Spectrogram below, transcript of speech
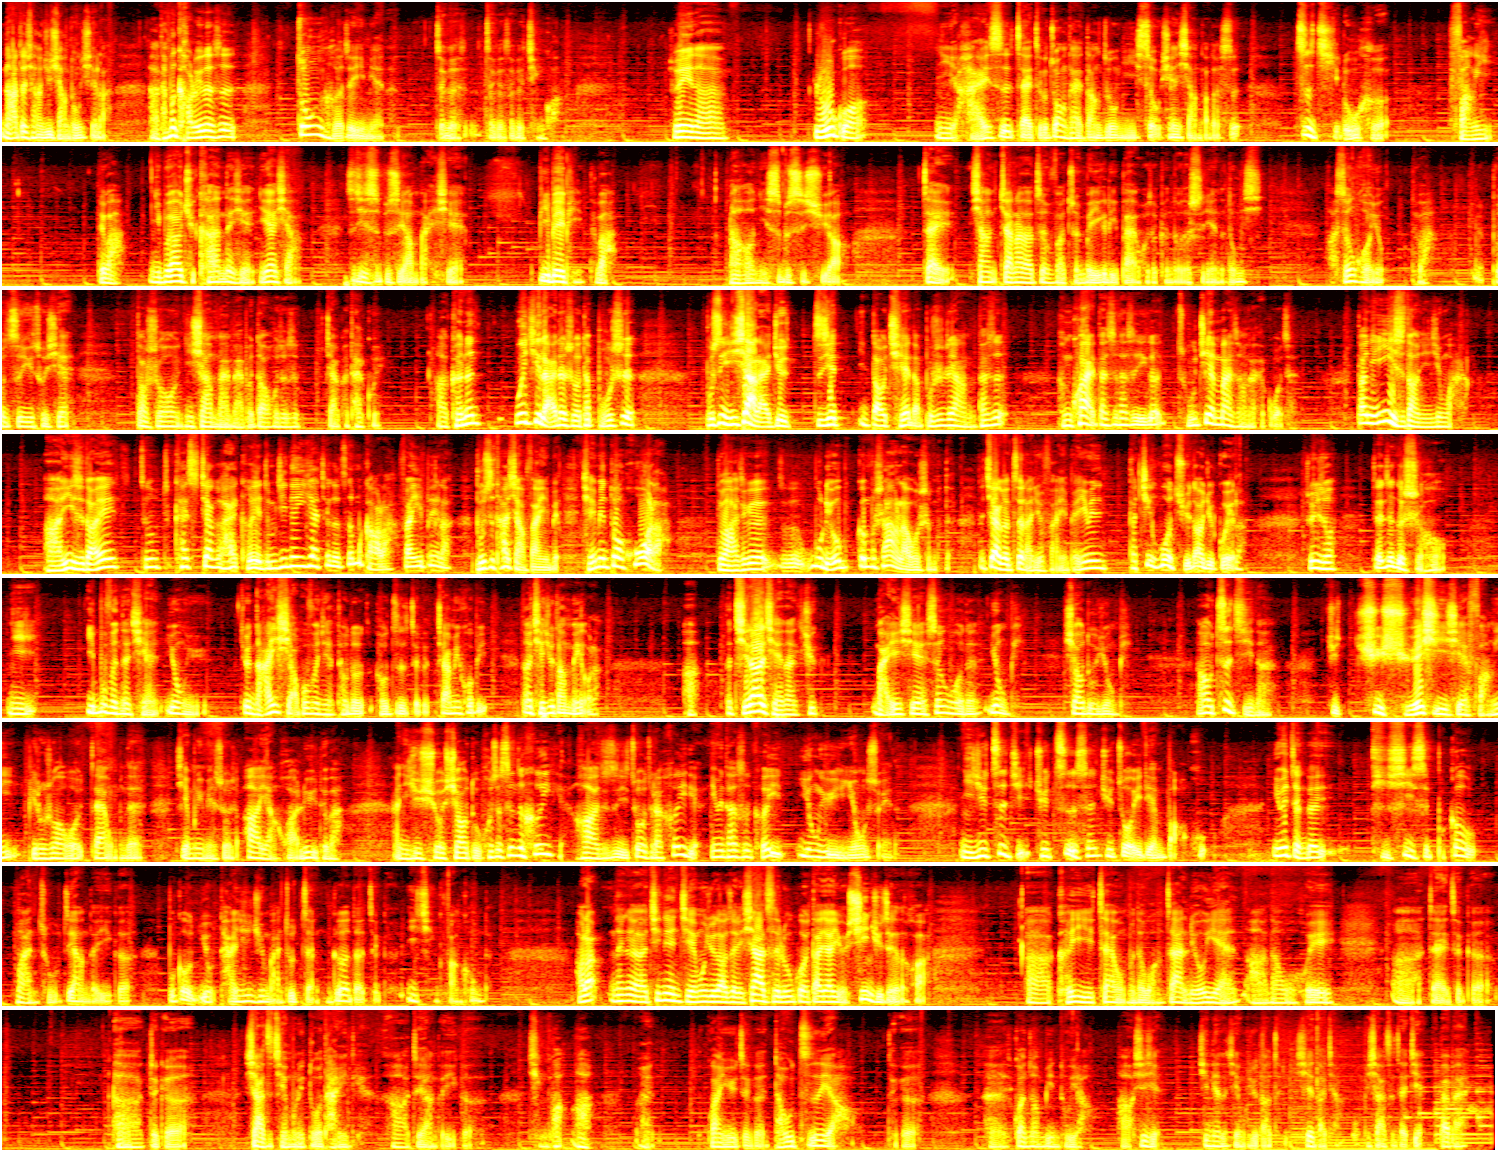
拿着枪去抢东西了，啊，他们考虑的是综合这一面的这个这个这个情况。所以呢，如果你还是在这个状态当中，你首先想到的是自己如何防疫，对吧？你不要去看那些，你要想自己是不是要买一些必备品，对吧？然后你是不是需要在向加拿大政府准备一个礼拜或者更多的时间的东西啊，生活用，对吧？不至于出现到时候你想买买不到，或者是价格太贵啊。可能危机来的时候，它不是不是一下来就。直接一刀切的不是这样的，它是很快，但是它是一个逐渐慢上来的过程。当你意识到你已经晚了，啊，意识到哎，这开始价格还可以，怎么今天一下价格这么高了，翻一倍了？不是他想翻一倍，前面断货了，对吧？这个这个物流跟不上了或什么的，那价格自然就翻一倍，因为它进货渠道就贵了。所以说，在这个时候，你一部分的钱用于就拿一小部分钱投投投资这个加密货币，那钱就当没有了。那其他的钱呢？去买一些生活的用品、消毒用品，然后自己呢，去去学习一些防疫。比如说我在我们的节目里面说是二氧化氯，对吧？啊，你去说消毒，或者甚至喝一点哈，就自己做出来喝一点，因为它是可以用于饮用水的。你去自己去自身去做一点保护，因为整个体系是不够满足这样的一个不够有弹性去满足整个的这个疫情防控的。好了，那个今天节目就到这里。下次如果大家有兴趣这个的话，啊，可以在我们的网站留言啊，那我会啊，在这个啊这个下次节目里多谈一点啊这样的一个情况啊，呃，关于这个投资也好，这个呃冠状病毒也好，好，谢谢，今天的节目就到这里，谢谢大家，我们下次再见，拜拜。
